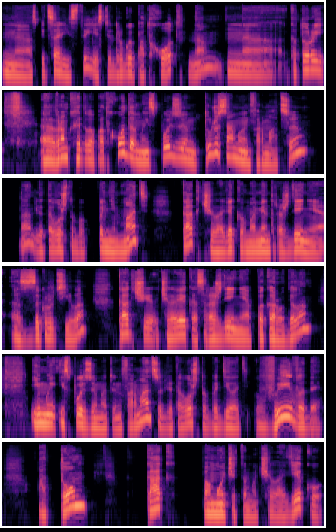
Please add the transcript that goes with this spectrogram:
э, специалисты, есть и другой подход, да, э, который э, в рамках этого подхода мы используем ту же самую информацию да, для того, чтобы понимать, как человека в момент рождения закрутило, как человека с рождения покоробило, и мы используем эту информацию для того, чтобы делать выводы о том, как помочь этому человеку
